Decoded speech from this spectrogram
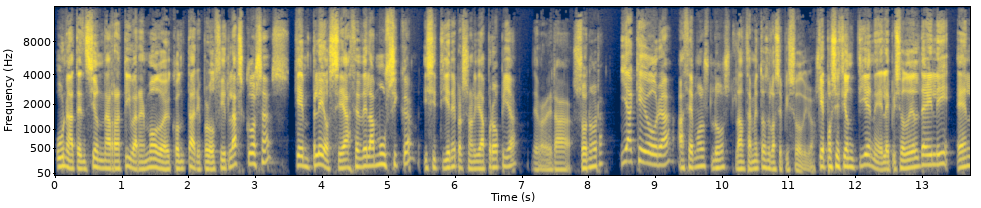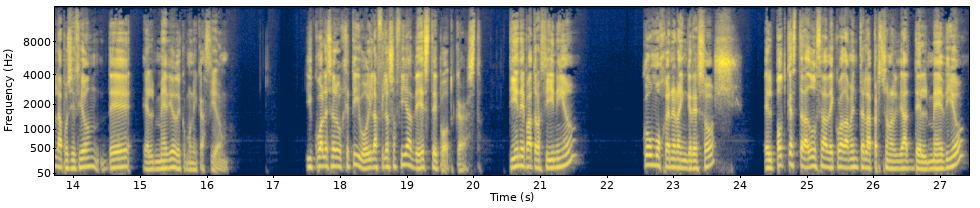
una atención narrativa en el modo de contar y producir las cosas, qué empleo se hace de la música y si tiene personalidad propia de manera sonora. ¿Y a qué hora hacemos los lanzamientos de los episodios? ¿Qué posición tiene el episodio del Daily en la posición del el medio de comunicación? ¿Y cuál es el objetivo y la filosofía de este podcast? ¿Tiene patrocinio? ¿Cómo genera ingresos? ¿El podcast traduce adecuadamente la personalidad del medio?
